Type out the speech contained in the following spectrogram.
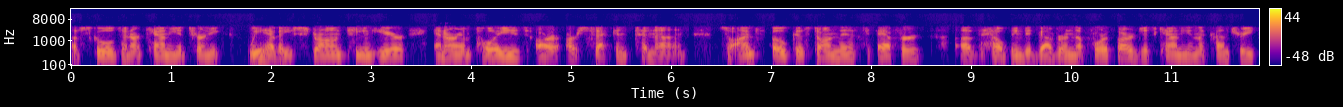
of schools, and our county attorney. We have a strong team here, and our employees are, are second to none. So I'm focused on this effort of helping to govern the fourth largest county in the country.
